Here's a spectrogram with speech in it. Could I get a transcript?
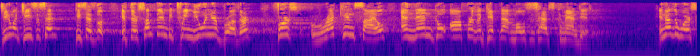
Do you know what Jesus said? He says, look, if there's something between you and your brother, first reconcile and then go offer the gift that Moses has commanded. In other words,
